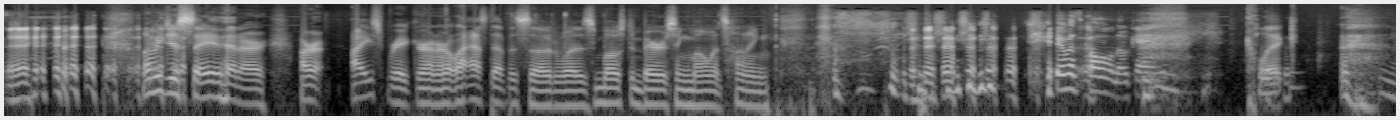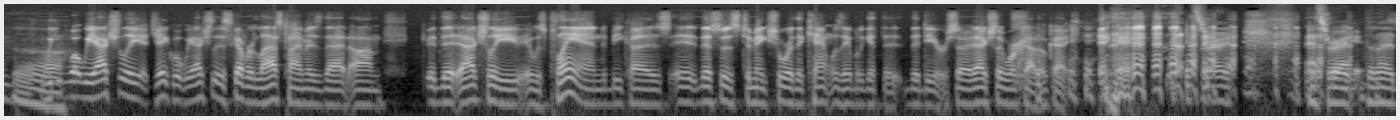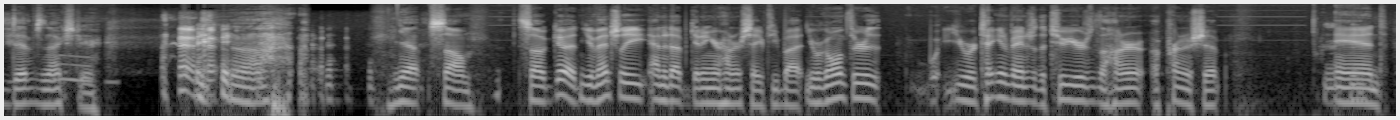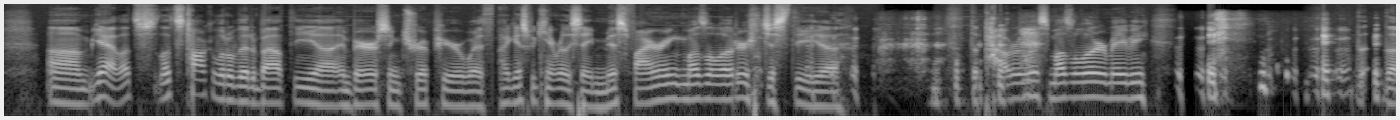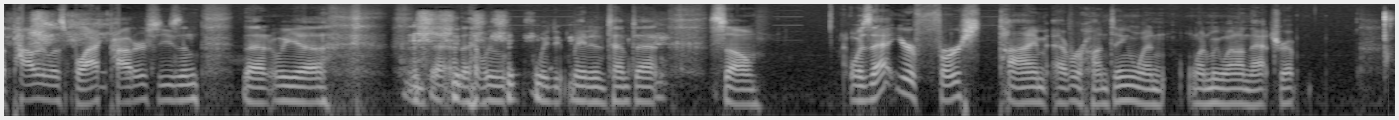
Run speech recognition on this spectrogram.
Let me just say that our our icebreaker on our last episode was most embarrassing moments hunting. it was cold, okay? Click. We, what we actually, Jake, what we actually discovered last time is that um, that actually it was planned because it, this was to make sure that Kent was able to get the, the deer. So it actually worked out okay. That's right. That's, right. Then I had dibs next year. uh, yep. So, so good. You eventually ended up getting your hunter safety, but you were going through. You were taking advantage of the two years of the hunter apprenticeship, mm-hmm. and um, yeah, let's let's talk a little bit about the uh, embarrassing trip here. With I guess we can't really say misfiring muzzleloader, just the uh, the powderless muzzleloader, maybe the, the powderless black powder season that we uh, that, that we we made an attempt at. So, was that your first time ever hunting when when we went on that trip?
